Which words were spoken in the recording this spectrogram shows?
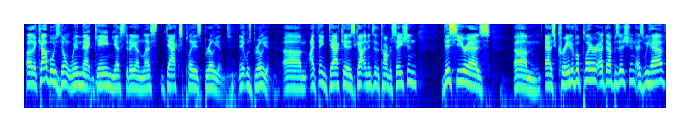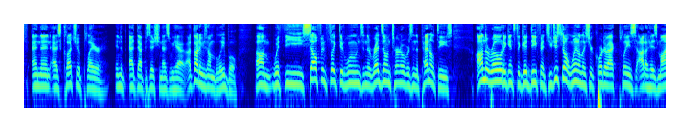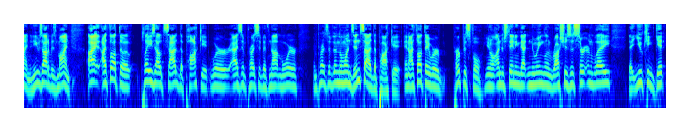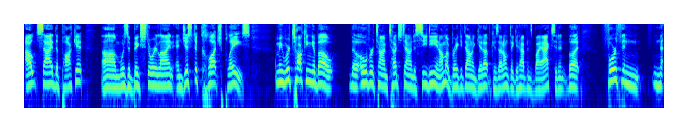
Uh, the Cowboys don't win that game yesterday unless Dak's play is brilliant. It was brilliant. Um, I think Dak has gotten into the conversation this year as um, as creative a player at that position as we have, and then as clutch a player in the, at that position as we have. I thought he was unbelievable. Um, with the self-inflicted wounds and the red zone turnovers and the penalties on the road against a good defense, you just don't win unless your quarterback plays out of his mind, and he was out of his mind. I, I thought the plays outside the pocket were as impressive, if not more impressive, than the ones inside the pocket, and I thought they were purposeful. You know, understanding that New England rushes a certain way, that you can get outside the pocket um, was a big storyline, and just the clutch plays. I mean, we're talking about the overtime touchdown to CeeDee, and I'm gonna break it down and get up because I don't think it happens by accident. But fourth and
